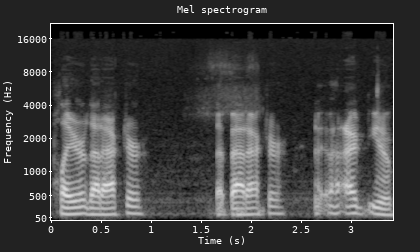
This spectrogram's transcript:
player, that actor, that bad actor? I, I you know,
